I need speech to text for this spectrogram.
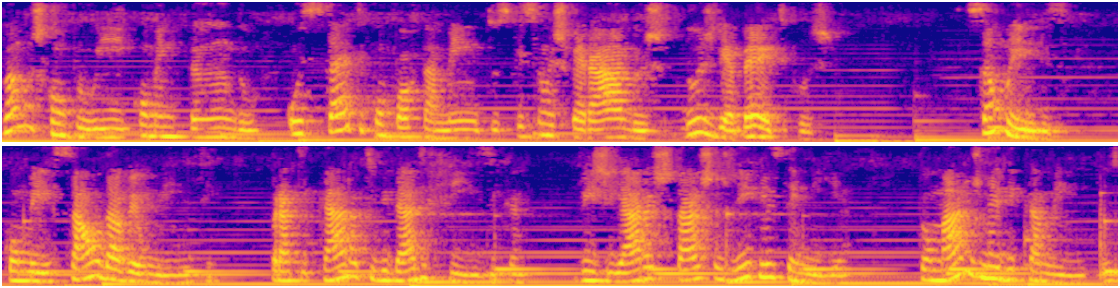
Vamos concluir comentando os sete comportamentos que são esperados dos diabéticos? São eles: comer saudavelmente, praticar atividade física, vigiar as taxas de glicemia, tomar os medicamentos,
